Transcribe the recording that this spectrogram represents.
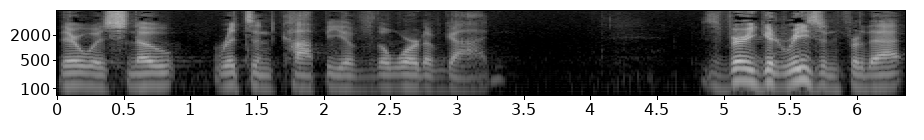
there was no written copy of the Word of God. There's a very good reason for that.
